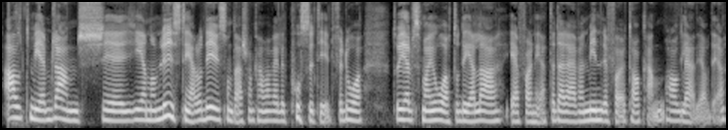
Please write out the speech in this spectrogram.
allt mer branschgenomlysningar och det är ju sånt där som kan vara väldigt positivt för då, då hjälps man ju åt att dela erfarenheter där även mindre företag kan ha glädje av det.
